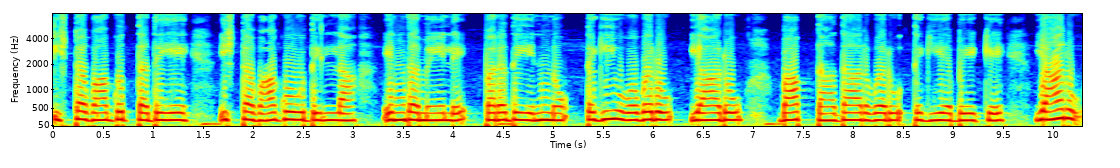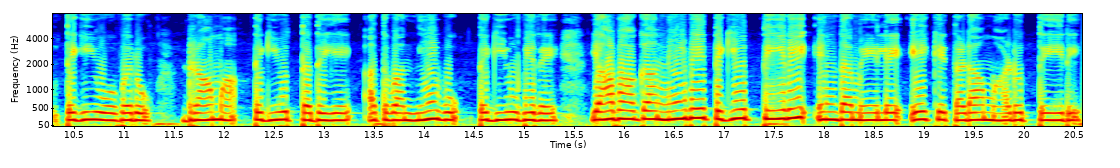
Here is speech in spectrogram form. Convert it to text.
ಇಷ್ಟವಾಗುತ್ತದೆಯೇ? ಇಷ್ಟವಾಗುವುದಿಲ್ಲ ಎಂದ ಮೇಲೆ ಪರದೆಯನ್ನು ತೆಗೆಯುವವರು ಯಾರು? ಬಾಪ್ತಾದಾರವರು ತೆಗೆಯಬೇಕೆ? ಯಾರು ತೆಗೆಯುವವರು? ಡ್ರಾಮಾ ತೆಗೆಯುತ್ತದೆಯೇ ಅಥವಾ ನೀವು ತೆಗೆಯುವಿರೆ? ಯಾವಾಗ ನೀವೇ ತೆಗೆಯುತ್ತೀರಿ ಎಂದ ಮೇಲೆ ಏಕೆ ತಡ ಮಾಡುತ್ತೀರಿ?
